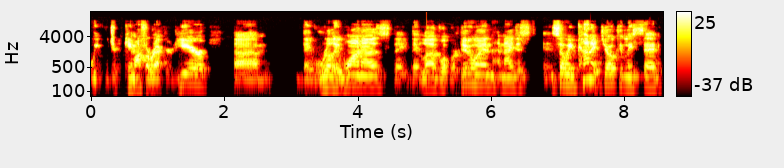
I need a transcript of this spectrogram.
we just came off a record year. Um, they really want us. They they love what we're doing, and I just so we kind of jokingly said,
